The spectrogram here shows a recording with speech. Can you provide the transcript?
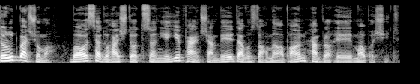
درود بر شما با 180 ثانیه پنجشنبه 12 آبان همراه ما باشید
